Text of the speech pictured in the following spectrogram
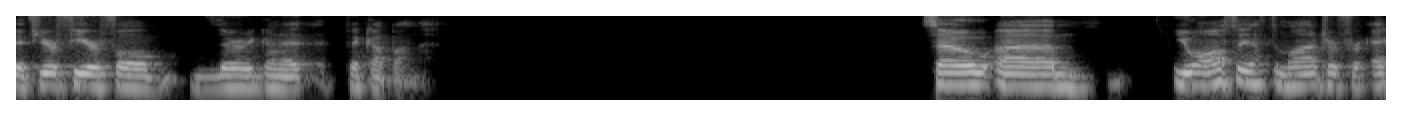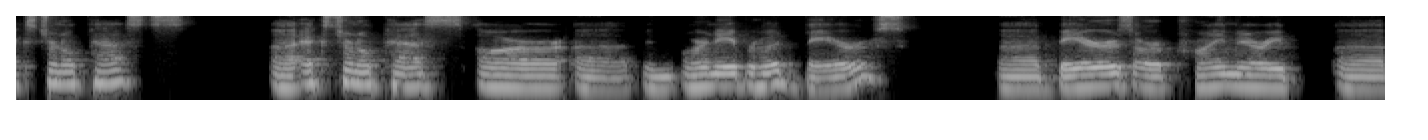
if you're fearful, they're going to pick up on that. So um, you also have to monitor for external pests. Uh, external pests are uh, in our neighborhood, bears. Uh, bears are a primary uh,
